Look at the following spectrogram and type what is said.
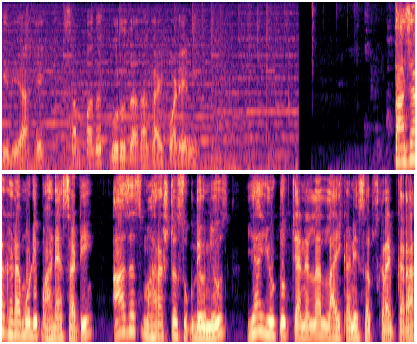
केली आहे संपादक गुरुदादा गायकवाड यांनी. ताज्या घडामोडी पाहण्यासाठी आजच महाराष्ट्र सुखदेव न्यूज या यूट्यूब चॅनलला लाईक आणि सबस्क्राईब करा.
